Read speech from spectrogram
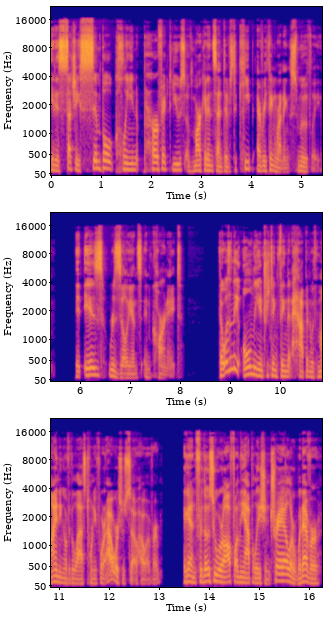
It is such a simple, clean, perfect use of market incentives to keep everything running smoothly. It is resilience incarnate. That wasn't the only interesting thing that happened with mining over the last 24 hours or so, however. Again, for those who were off on the Appalachian Trail or whatever,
